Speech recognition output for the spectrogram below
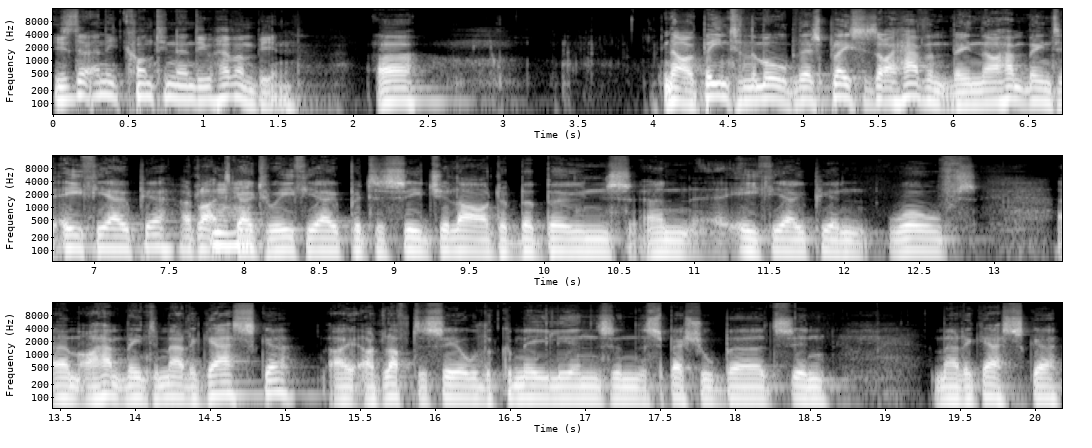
is there any continent you haven't been? Uh, no, I've been to them all, but there's places I haven't been. I haven't been to Ethiopia. I'd like mm-hmm. to go mm-hmm. to Ethiopia to see gelada baboons and Ethiopian wolves. Um, I haven't been to Madagascar. I, would love to see all the chameleons and the special birds in Madagascar.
